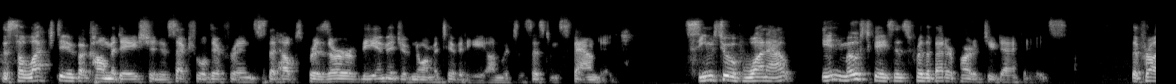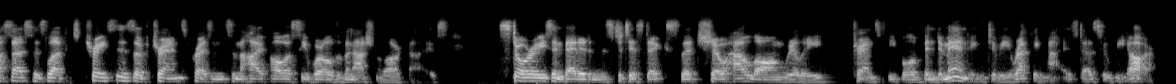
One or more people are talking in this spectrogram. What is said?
the selective accommodation of sexual difference that helps preserve the image of normativity on which the system is founded, seems to have won out in most cases for the better part of two decades. The process has left traces of trans presence in the high policy world of the National Archives. Stories embedded in the statistics that show how long really trans people have been demanding to be recognized as who we are.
